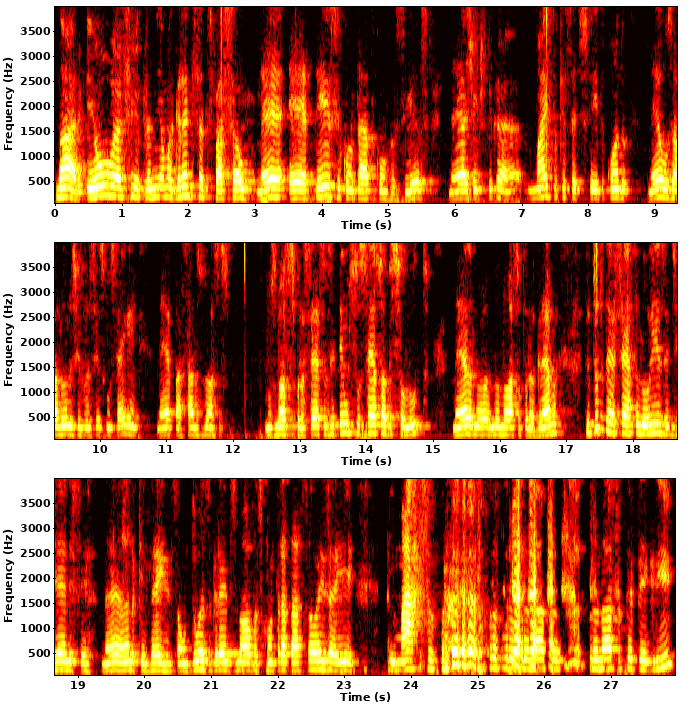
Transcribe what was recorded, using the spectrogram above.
Mário, eu assim, para mim é uma grande satisfação, né, é ter esse contato com vocês, né? A gente fica mais do que satisfeito quando, né, os alunos de vocês conseguem, né, passar nos nossos nos nossos processos e ter um sucesso absoluto, né, no, no, nosso programa. Se tudo der certo, Luiz e Jennifer, né, ano que vem são duas grandes novas contratações aí em março para o nosso, nosso PPGRI,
